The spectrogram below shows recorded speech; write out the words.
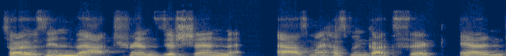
so I was in that transition as my husband got sick. And,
